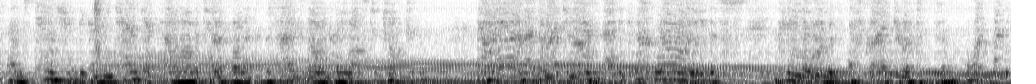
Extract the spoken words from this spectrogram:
amount of tension because you can get someone on the telephone at the precise moment when you want to talk to them. Now, I know the right to know that. It's not normally the thing that we would ascribe to a, what, what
